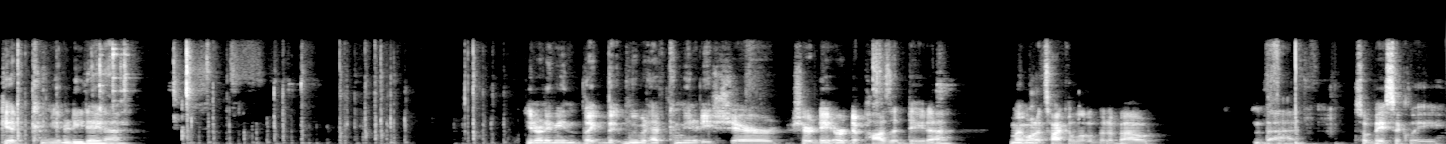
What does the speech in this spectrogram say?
get community data. You know what I mean? Like we would have community share share data or deposit data. You might want to talk a little bit about that. So basically,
